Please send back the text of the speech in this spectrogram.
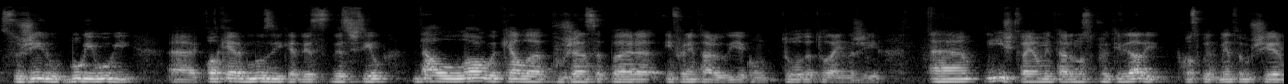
sugiro Boogie Woogie, uh, qualquer música desse, desse estilo, dá logo aquela pujança para enfrentar o dia com toda, toda a energia. Uh, e isto vai aumentar a nossa produtividade e, consequentemente, vamos, ser,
